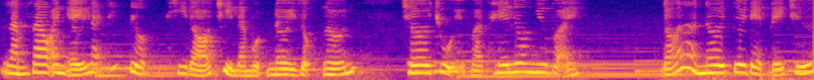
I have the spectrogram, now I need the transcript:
Làm sao anh ấy lại thích được khi đó chỉ là một nơi rộng lớn, trơ trụi và thê lương như vậy? Đó là nơi tươi đẹp đấy chứ,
